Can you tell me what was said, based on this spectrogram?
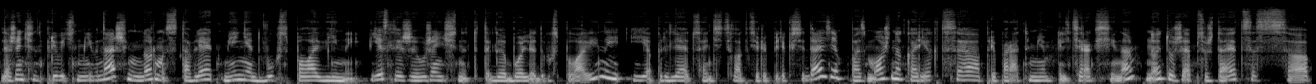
Для женщин с привычным невынашиванием норма составляет менее 2,5 2,5. Если же у женщины ТТГ более 2,5 и определяются антитела к тиреопероксидазе, возможно коррекция препаратами эльтироксина, но это уже обсуждается с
